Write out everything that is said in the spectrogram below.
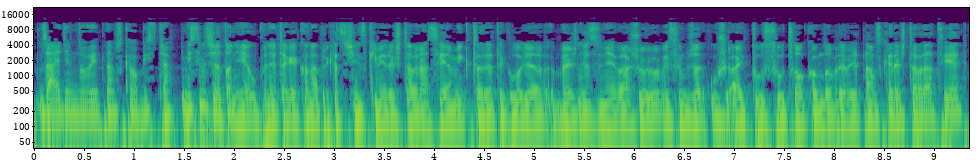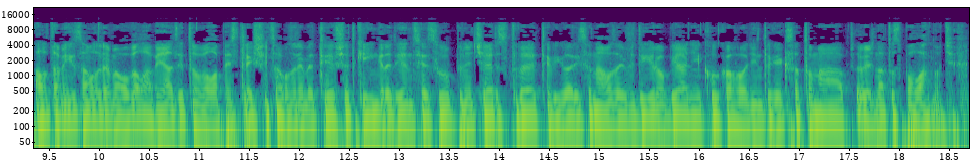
zájdem do vietnamského bystra. Myslím si, že to nie je úplne tak ako napríklad s čínskymi reštauráciami, ktoré tak ľudia bežne znevažujú. Myslím, že už aj tu sú celkom dobré vietnamské reštaurácie, ale tam ich je samozrejme oveľa viac, je to oveľa pestrejšie. Samozrejme tie všetky ingrediencie sú úplne čerstvé, tie vývary sa naozaj vždy robia niekoľko hodín, tak jak sa to má, čo vieš na to spolahnuť.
